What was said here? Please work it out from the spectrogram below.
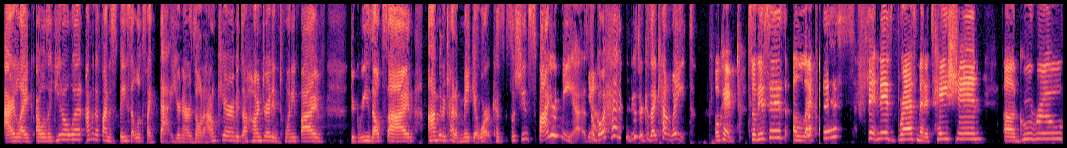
I like, I was like, you know what? I'm gonna find a space that looks like that here in Arizona. I don't care if it's 125 degrees outside. I'm gonna try to make it work. Cause so she inspired me. Yeah. So go ahead and introduce her because I can't wait. Okay, so this is Alexis, fitness, breath, meditation, uh, guru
